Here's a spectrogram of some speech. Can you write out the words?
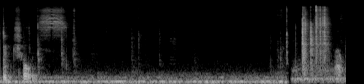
good choice. Try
